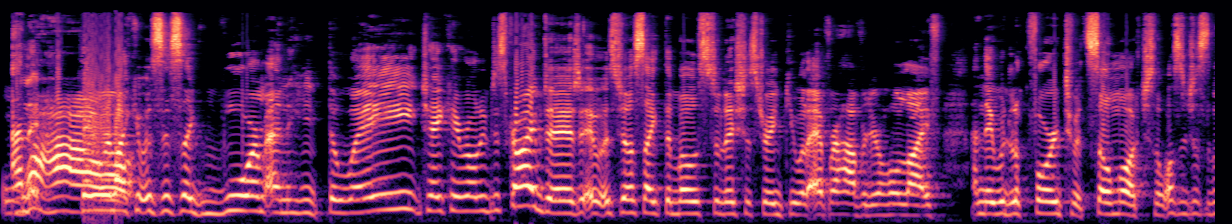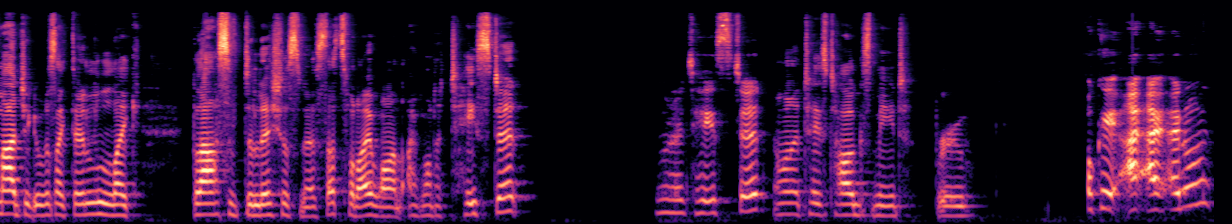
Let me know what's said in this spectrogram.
And it- wow. they were like, it was this like warm, and he, the way J.K. Rowling described it, it was just like the most delicious drink you will ever have in your whole life, and they would look forward to it so much. So it wasn't just the magic; it was like their little like glass of deliciousness. That's what I want. I want to taste it. You want to taste it? I want to taste Hogsmeade brew. Okay, I, I I don't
